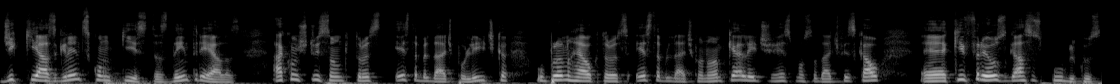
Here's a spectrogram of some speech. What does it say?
de que as grandes conquistas, dentre elas, a Constituição que trouxe estabilidade política, o Plano Real que trouxe estabilidade econômica e a Lei de Responsabilidade Fiscal eh, que freou os gastos públicos,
